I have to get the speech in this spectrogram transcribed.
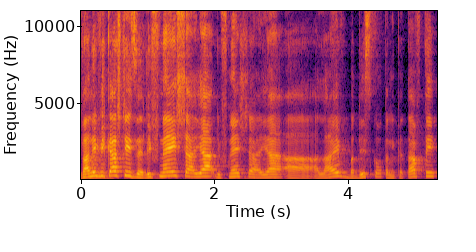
ואני ביקשתי את זה לפני שהיה, לפני שהיה ה live ב Discord, אני כתבתי,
